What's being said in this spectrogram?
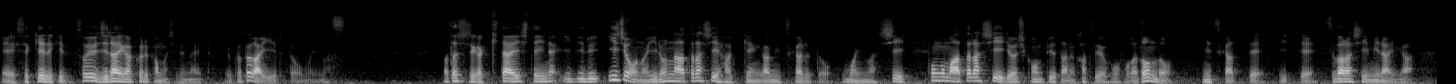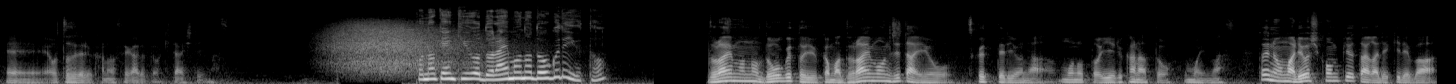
設計できるそういう時代が来るかもしれないということが言えると思います。私たちが期待していないる以上のいろんな新しい発見が見つかると思いますし今後も新しい量子コンピューターの活用方法がどんどん見つかっていって素晴らしい未来が、えー、訪れる可能性があると期待しています。この研究をドラえもんの道具で言うと？ドラえもんの道具というか、まあ、ドラえもん自体を作っているようなものと言えるかなと思います。というのも、まあ、量子コンピューターができれば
